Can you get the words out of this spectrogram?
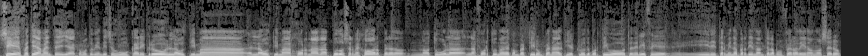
Sí, efectivamente, ya como tú bien dices, hubo un Cari Cruz la última, la última jornada. Pudo ser mejor, pero no tuvo la, la fortuna de convertir un penalti el Club Deportivo Tenerife eh, y terminó perdiendo ante la Ponferradina 1-0.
